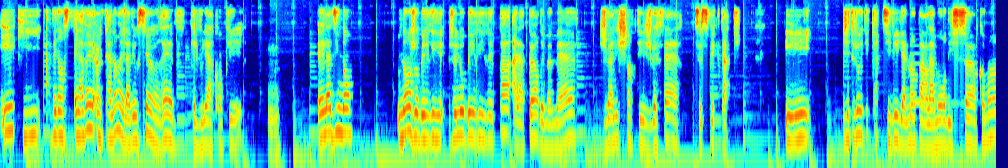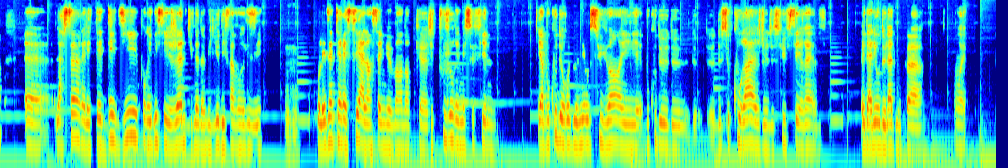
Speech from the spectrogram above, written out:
et qui avait dans, elle avait un talent, elle avait aussi un rêve qu'elle voulait accomplir. Mhm. Et elle a dit non. Non, je n'obéirai pas à la peur de ma mère. Je vais aller chanter, je vais faire ce spectacle. Et j'ai toujours été captivée également par l'amour des sœurs. Comment euh, la sœur, elle était dédiée pour aider ces jeunes qui venaient d'un milieu défavorisé, Mhm. pour les intéresser à l'enseignement. Donc, euh, j'ai toujours aimé ce film. Il y a beaucoup de redonner au suivant et beaucoup de, de, de, ce courage de, suivre ses rêves et d'aller au-delà de nos peurs. Ouais.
